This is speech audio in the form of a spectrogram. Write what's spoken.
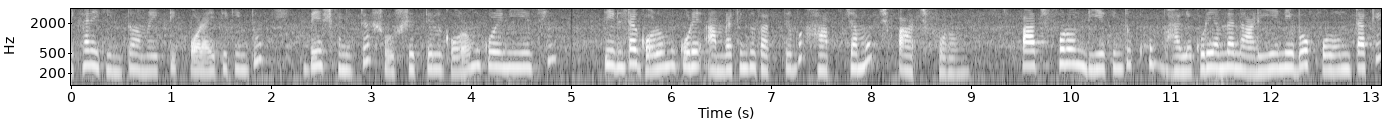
এখানে কিন্তু আমরা একটি কড়াইতে কিন্তু বেশ খানিকটা সর্ষের তেল গরম করে নিয়েছি। তেলটা গরম করে আমরা কিন্তু তাতে দেবো হাফ চামচ পাঁচ ফোড়ন। পাঁচ ফোড়ন দিয়ে কিন্তু খুব ভালো করে আমরা নাড়িয়ে নেব ফোড়নটাকে।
